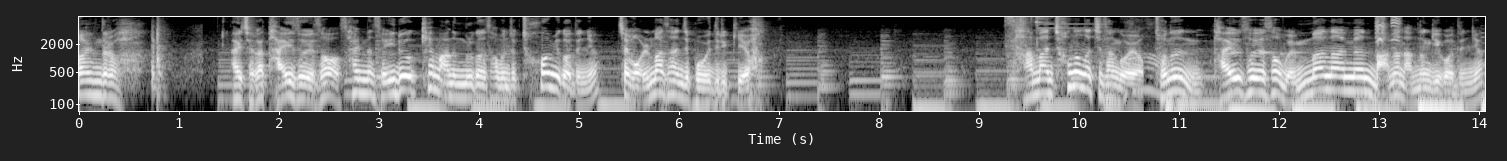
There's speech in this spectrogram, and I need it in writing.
아 힘들어. 아니 제가 다이소에서 살면서 이렇게 많은 물건 사본 적 처음이거든요. 제가 얼마 사는지 보여드릴게요. 4만 천 원어치 산 거예요. 저는 다이소에서 웬만하면 만 원 안 넘기거든요.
